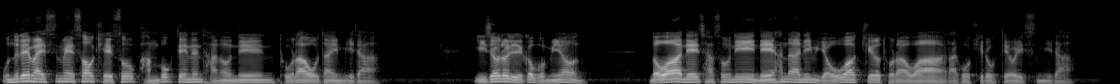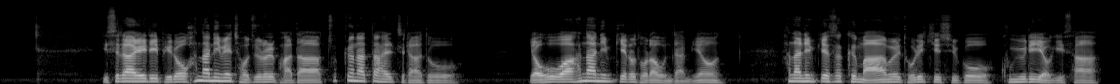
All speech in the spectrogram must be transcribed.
오늘의 말씀에서 계속 반복되는 단어는 돌아오다입니다. 2절을 읽어보면 너와 내 자손이 내 하나님 여호와께로 돌아와라고 기록되어 있습니다. 이스라엘이 비록 하나님의 저주를 받아 쫓겨났다 할지라도 여호와 하나님께로 돌아온다면 하나님께서 그 마음을 돌이키시고 궁휼히 여기사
